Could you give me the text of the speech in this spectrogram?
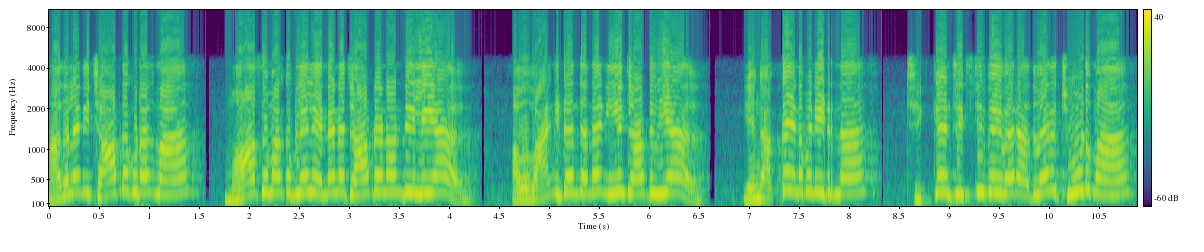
அதெல்லாம் நீ சாப்பிட கூடாதுமா. மாசமா இருக்க பிள்ளைல என்னென்ன சாப்பிடணும்னு இல்லையா? அவ வாங்கிட்டு வந்தா நீயும் சாப்பிடுவியா? எங்க அக்கா என்ன பண்ணிட்டு இருந்தா? சிக்கன் சிக்ஸ்டி ஃபைவ் வேற அது வேற சூடுமா.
